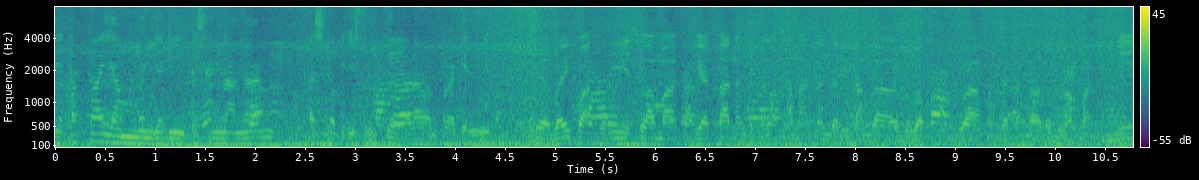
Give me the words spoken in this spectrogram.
Ini apa yang menjadi kesenangan uh, sebagai instruktur dalam pelatihan ini Pak? Ya baik Pak, jadi selama kegiatan yang kita laksanakan dari tanggal 22 sampai tanggal 24 ini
